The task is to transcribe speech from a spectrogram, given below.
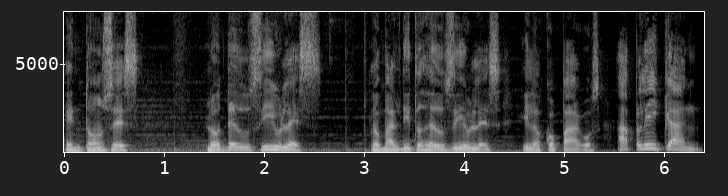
entonces los deducibles los malditos deducibles y los copagos aplican.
